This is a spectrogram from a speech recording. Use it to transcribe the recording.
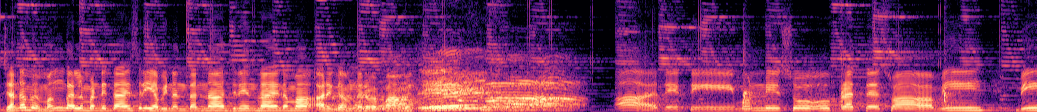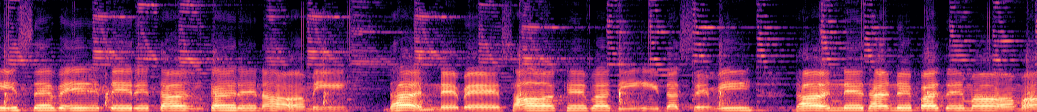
जन्म मंगल मंडिताय श्री अभिनंदना जनेन्द्राय नम। अर्घम निर्वपामते आरती मुनि व्रत स्वामी विसवे तीर्थंकर नामी, धन्य वैसाख बदी दशमी धन्य धन पद मामा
